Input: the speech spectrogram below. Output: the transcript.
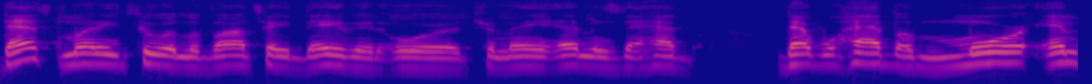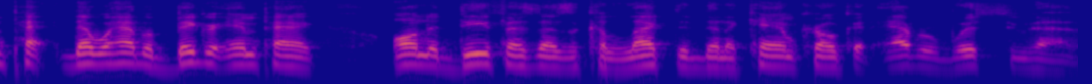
that's money to a Lavonte David or Tremaine Edmunds that have that will have a more impact, that will have a bigger impact on the defense as a collective than a Cam Curl could ever wish to have.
